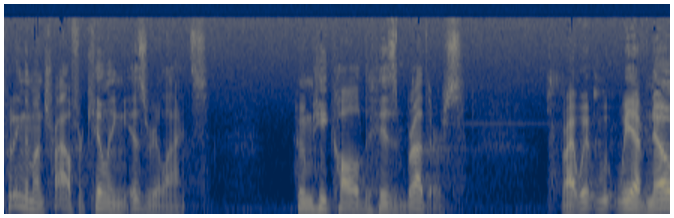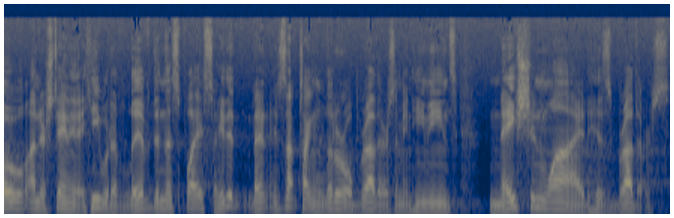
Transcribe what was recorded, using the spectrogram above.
putting them on trial for killing Israelites, whom he called his brothers right? We, we have no understanding that he would have lived in this place. So he didn't, he's not talking literal brothers. I mean, he means nationwide his brothers.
